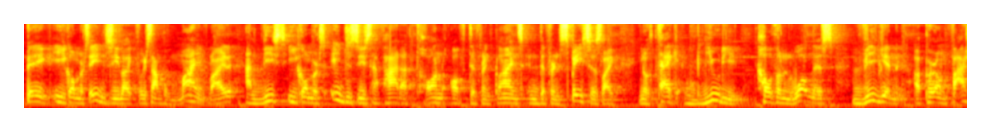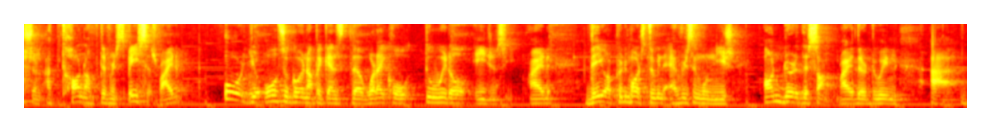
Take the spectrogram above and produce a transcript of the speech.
big e-commerce agency, like for example, mine, right? And these e-commerce agencies have had a ton of different clients in different spaces, like, you know, tech, beauty, health and wellness, vegan, apparel and fashion, a ton of different spaces, right? Or you're also going up against the what I call do-it-all agency, right? They are pretty much doing every single niche under the sun, right? They're doing uh,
